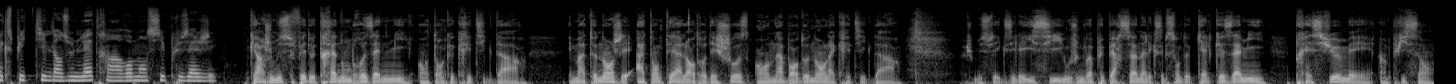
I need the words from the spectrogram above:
explique-t-il dans une lettre à un romancier plus âgé. Car je me suis fait de très nombreux ennemis en tant que critique d'art, et maintenant j'ai attenté à l'ordre des choses en abandonnant la critique d'art. Je me suis exilé ici où je ne vois plus personne à l'exception de quelques amis, précieux mais impuissants.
